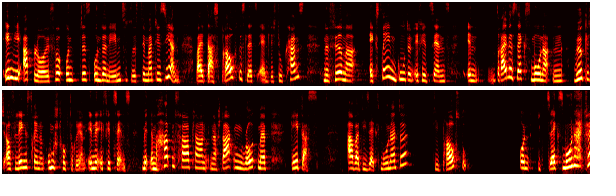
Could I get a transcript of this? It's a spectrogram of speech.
in die Abläufe und das Unternehmen zu systematisieren. Weil das braucht es letztendlich. Du kannst eine Firma extrem gut in Effizienz in drei bis sechs Monaten wirklich auf links drehen und umstrukturieren in eine Effizienz. Mit einem harten Fahrplan, mit einer starken Roadmap geht das. Aber die sechs Monate, die brauchst du. Und sechs Monate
